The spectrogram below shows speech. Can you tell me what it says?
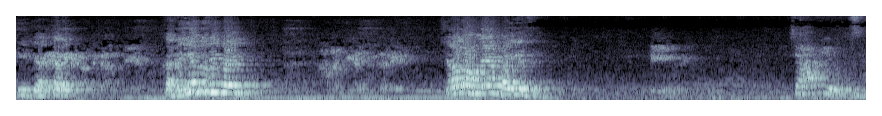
ਠੀਕ ਹੈ ਘਰੇ। ਘਰੇ ਹੀ ਆ ਤੁਸੀਂ ਭਾਈ? ਚਲ ਆਉਂਦੇ ਆ ਭਾਈ ਅਸੀਂ ਚਾਹ ਪੀਓ ਤੁਸੀਂ।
